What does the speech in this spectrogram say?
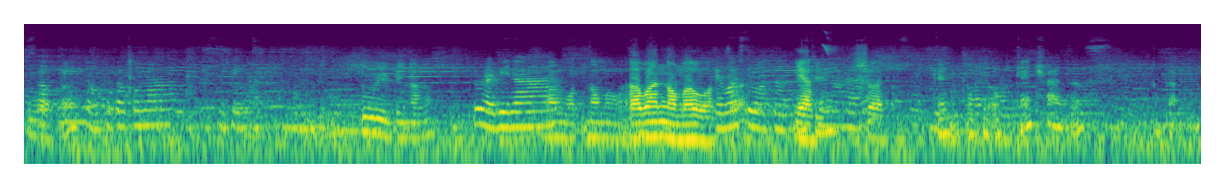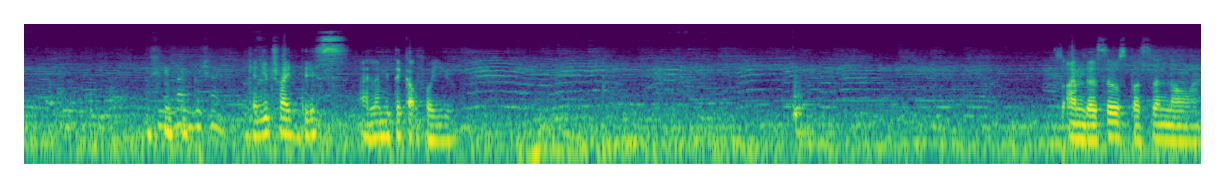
Sparkling or Coca-Cola. Two Ribena, Two Ribena. one wa- normal one. Uh, one normal water. And one still water. Yeah, Okay. Sure. Okay, okay, oh, can I try this? Can you try this? And let me take out for you. So I'm the salesperson now. ah.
